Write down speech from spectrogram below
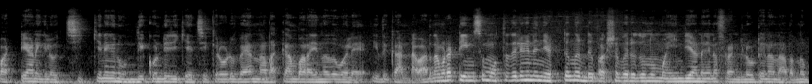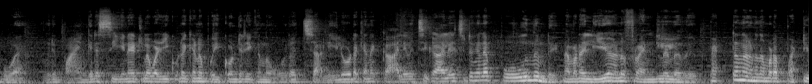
പട്ടിയാണെങ്കിലോ ചിക്കൻ ഇങ്ങനെ ഉന്തിക്കൊണ്ടിരിക്കുക. ചിക്കനോട് വേഗം നടക്കാൻ പറയുന്നത് പോലെ ഇത് കണ്ടപാട് നമ്മുടെ ടീംസ് മൊത്തത്തിൽ ഇങ്ങനെ ഞെട്ടുന്നുണ്ട്. പക്ഷെ ഇവരിതൊന്നും മൈൻഡ് ചെയ്യാണ്ട് ഇങ്ങനെ ഫ്രണ്ടിലോട്ട് ഇങ്ങനെ നടന്നു പോകാൻ ഒരു ഭയങ്കര സീനായിട്ടുള്ള വഴി കൂടെയൊക്കെയാണ് പോയിക്കൊണ്ടിരിക്കുന്നത്. ഓരോ ചളിയിലൂടെ ഇങ്ങനെ കാൽ വെച്ച് കാൽ വെച്ചിട്ട് ഇങ്ങനെ പോകുന്നുണ്ട്. നമ്മുടെ ലിയോ ആണ് ഫ്രണ്ടിലുള്ളത്. പെട്ടെന്നാണ് നമ്മുടെ പട്ടി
